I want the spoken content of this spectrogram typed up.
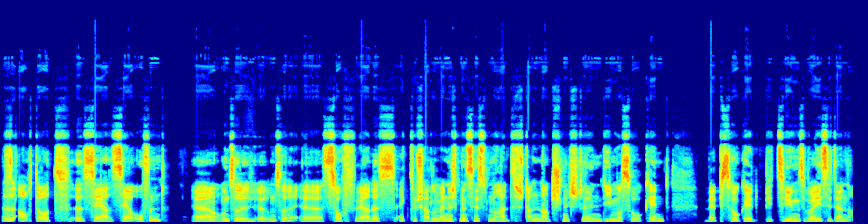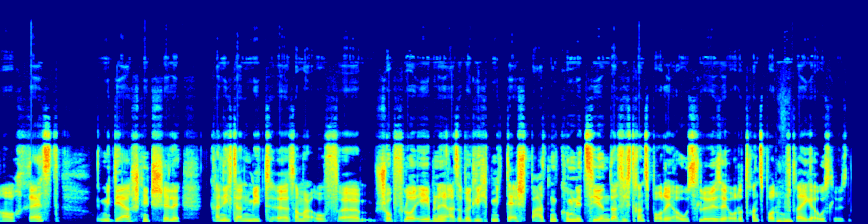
Also auch dort äh, sehr, sehr offen. Äh, unsere mhm. äh, unsere äh, Software, das Active Shuttle Management System, hat Standardschnittstellen, die man so kennt. WebSocket beziehungsweise dann auch REST. Mit der Schnittstelle kann ich dann mit, äh, sag mal, auf äh, Shopfloor-Ebene, also wirklich mit Dashbutton kommunizieren, dass ich Transporte auslöse oder Transportaufträge mhm. auslösen,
